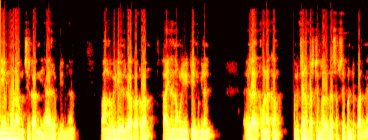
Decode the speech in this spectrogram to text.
நேமோட அமைச்சிருக்காங்க யார் அப்படின்னு. வாங்க வீடியோ விரிவாக பார்க்கலாம். ஹாய் நான் தான் உங்களுக்கு ஏடிஎம் முகிலன். எல்லாருக்கும் வணக்கம். நம்ம சேனல் ஃபஸ்ட் டைம் சப்ஸ்கிரைப் பண்ணிட்டு பாருங்க.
